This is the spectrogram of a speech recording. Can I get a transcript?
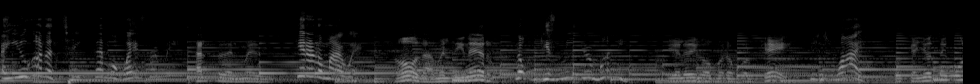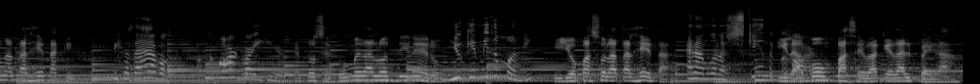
And you gonna take them away from me? Salte del medio. Get out of my way. No, dame el dinero. No, give me your money. Y yo le digo, pero ¿por qué? He says, why? Porque yo tengo una tarjeta aquí Because I have a card right here. Entonces tú me das los dineros You give me the money, y yo paso la tarjeta and I'm gonna scan the y la card, pompa se va a quedar pegada.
